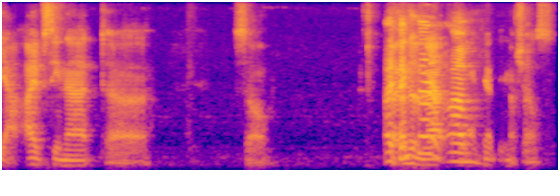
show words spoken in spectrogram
yeah, I've seen that. Uh, so I think that, that um, I can't think much else.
